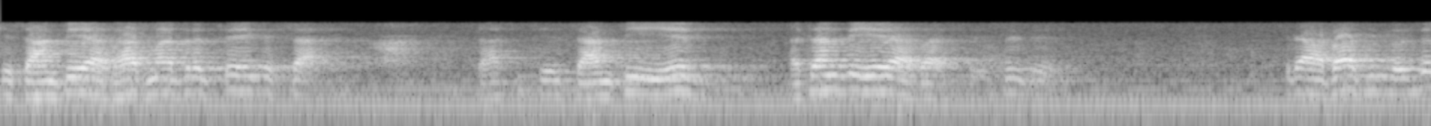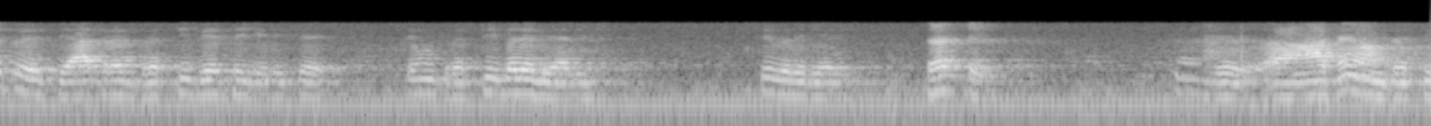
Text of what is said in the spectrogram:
કે શાંતિ આભાસ માત્ર છે કે શાંતિ એ અશાંતિ એ આભાસ છે. શું છે? એટલે આભાસી બદલ જતો રહે છે આ તરફ દ્રષ્ટિ ભેર થઈ ગયેલી છે. તે હું દ્રષ્ટિ બદલી આવીશ. શું બદલી આવીશ? દ્રષ્ટિ? આ છે આમ દ્રષ્ટિ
